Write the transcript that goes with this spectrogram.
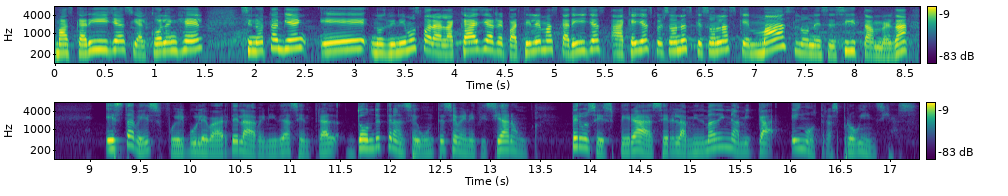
mascarillas y alcohol en gel, sino también eh, nos vinimos para la calle a repartirle mascarillas a aquellas personas que son las que más lo necesitan, ¿verdad? Esta vez fue el bulevar de la Avenida Central donde transeúntes se beneficiaron pero se espera hacer la misma dinámica en otras provincias.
